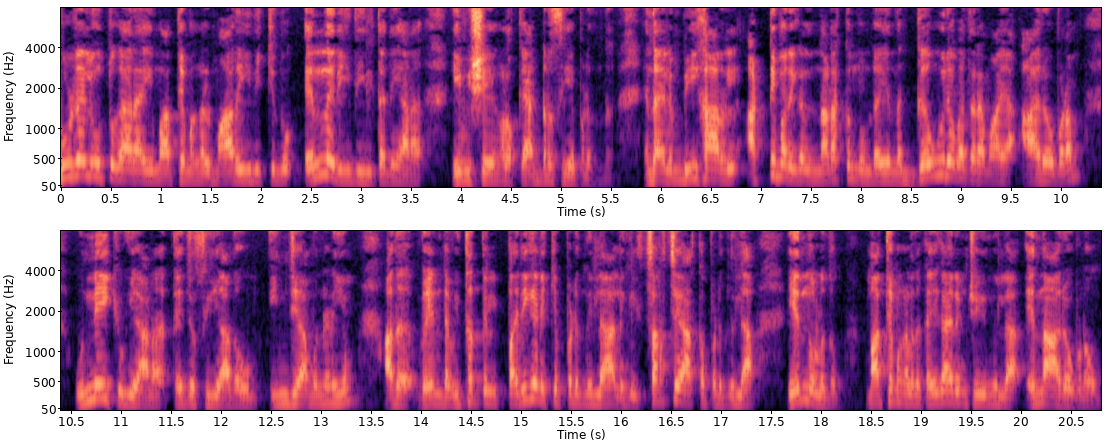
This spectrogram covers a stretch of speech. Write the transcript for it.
കുഴലൂത്തുകാരായി മാധ്യമങ്ങൾ മാറിയിരിക്കുന്നു എന്ന രീതിയിൽ തന്നെയാണ് ഈ വിഷയങ്ങളൊക്കെ അഡ്രസ്സ് ചെയ്യപ്പെടുന്നത്. എന്തായാലും ബീഹാറിൽ അട്ടിമറികൾ നടക്കുന്നുണ്ട് എന്ന ഗൗരവതരമായ ആരോപണം ഉന്നയിക്കുകയാണ് തേജസ്വി യാദവും ഇന്ത്യ മുന്നണിയും. അത് വേണ്ട വിധത്തിൽ പരിഗണിക്കപ്പെടുന്നില്ല അല്ലെങ്കിൽ ചർച്ചയാക്കപ്പെടുന്നില്ല എന്നുള്ളതും മാധ്യമങ്ങൾ അത് കൈകാര്യം ചെയ്യുന്നില്ല എന്ന ആരോപണവും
